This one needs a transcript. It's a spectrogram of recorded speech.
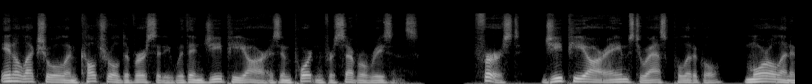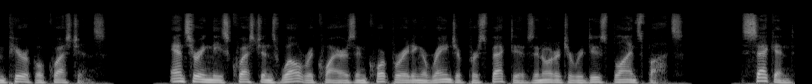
Intellectual and cultural diversity within GPR is important for several reasons. First, GPR aims to ask political, moral, and empirical questions. Answering these questions well requires incorporating a range of perspectives in order to reduce blind spots. Second,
